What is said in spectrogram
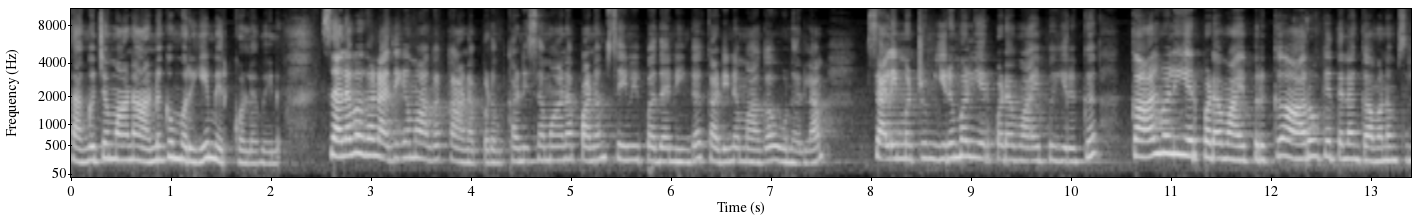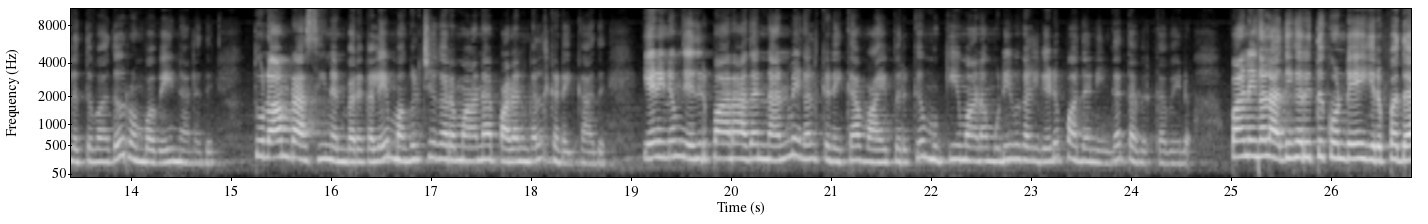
சகஜமான அணுகுமுறையை மேற்கொள்ள வேண்டும். செலவுகள் அதிகமாக காணப்படும். கணிசமான பணம் சேமிப்பதை நீங்கள் கடினமாக உணரலாம். சளி மற்றும் இருமல் ஏற்பட வாய்ப்பு இருக்குது கால்வலி ஏற்பட வாய்ப்பு இருக்குது ஆரோக்கியத்தில் கவனம் செலுத்துவது ரொம்பவே நல்லது. துலாம் ராசி நண்பர்களே மகிழ்ச்சிகரமான பலன்கள் கிடைக்காது. எனினும் எதிர்பாராத நன்மைகள் கிடைக்க வாய்ப்பிருக்கு முக்கியமான முடிவுகள் எடுப்பதை நீங்கள் தவிர்க்க வேண்டும். பணிகள் அதிகரித்து கொண்டே இருப்பதை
